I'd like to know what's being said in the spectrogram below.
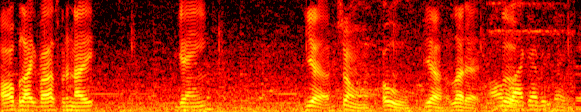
All black vibes for the night. Game. Yeah, show 'em. Oh, yeah, love that. all Look. black everything.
